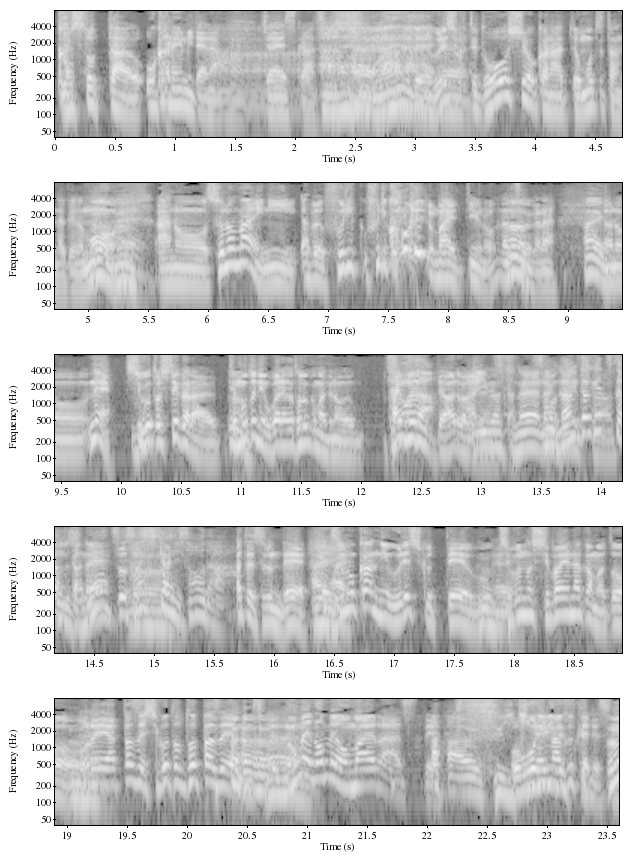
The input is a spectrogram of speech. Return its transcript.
勝ち取ったお金みたいな、じゃないですか。なんで嬉しくてどうしようかなって思ってたんだけども、あのー、その前に、やっぱり振り、振り込まれる前っていうの？なんつうのかな？はい。あのー、ね、仕事してから手元にお金が届くまでのタイムラグってあるわけじゃないですか。ますね。そう何ヶ月間かね。そうそう確かにそうだ。あったりするんで、その間に嬉しくって、僕自分の芝居仲間と、俺やったぜ、仕事取ったぜ、なんつって、飲め飲めお前らっつって、おごりまくってですね、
